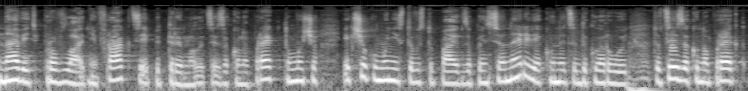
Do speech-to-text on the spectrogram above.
навіть провладні фракції підтримали цей законопроект, тому що якщо комуністи виступають за пенсіонерів, як вони це декларують, Мгм. то цей законопроект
